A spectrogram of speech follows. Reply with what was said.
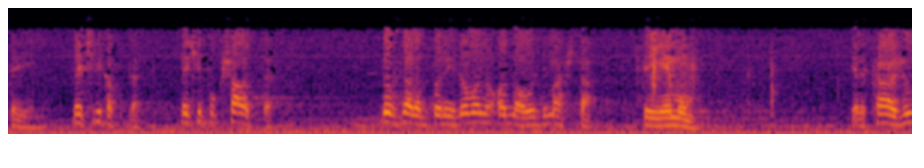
tejemu neće nikako prati neće pokušavati prati dok zna da to nije dovoljno odmah uzima šta? Temum. jer kažu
